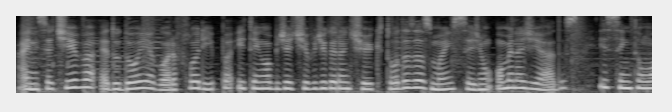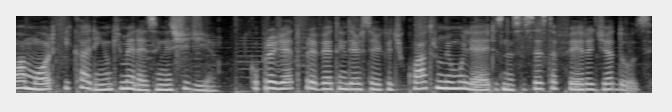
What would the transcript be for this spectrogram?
A iniciativa é do Doe Agora Floripa e tem o objetivo de garantir que todas as mães sejam homenageadas e sintam o amor e carinho que merecem neste dia. O projeto prevê atender cerca de 4 mil mulheres nesta sexta-feira, dia 12.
